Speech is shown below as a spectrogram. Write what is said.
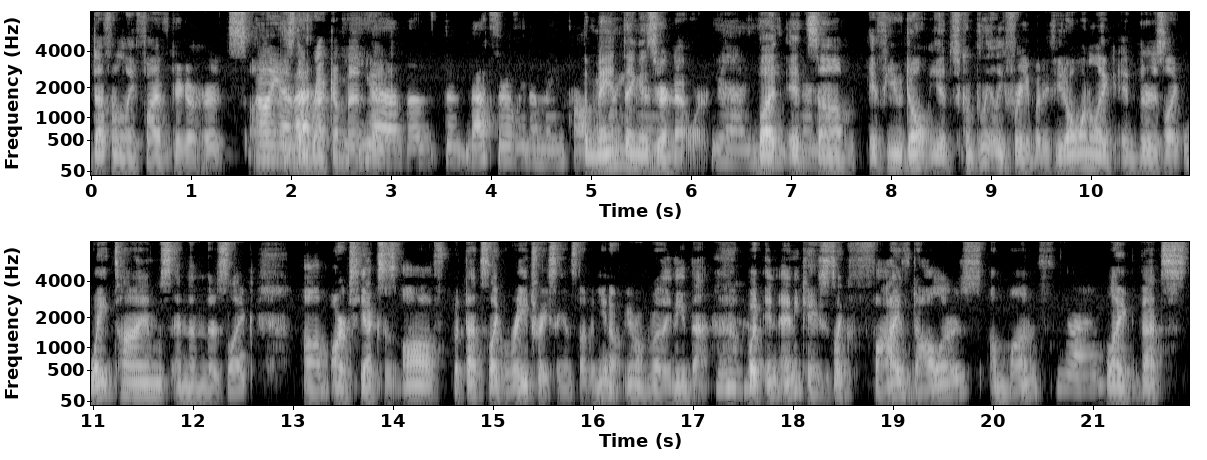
definitely five gigahertz um, oh yeah, is that, the recommended. Yeah, the, the that's really the main problem. the main right thing is your network. Yeah, you But it's internet. um if you don't, it's completely free. But if you don't want to like, it, there's like wait times, and then there's like um RTX is off, but that's like ray tracing and stuff, and you know you don't really need that. But in any case, it's like five dollars a month. right. Like that's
